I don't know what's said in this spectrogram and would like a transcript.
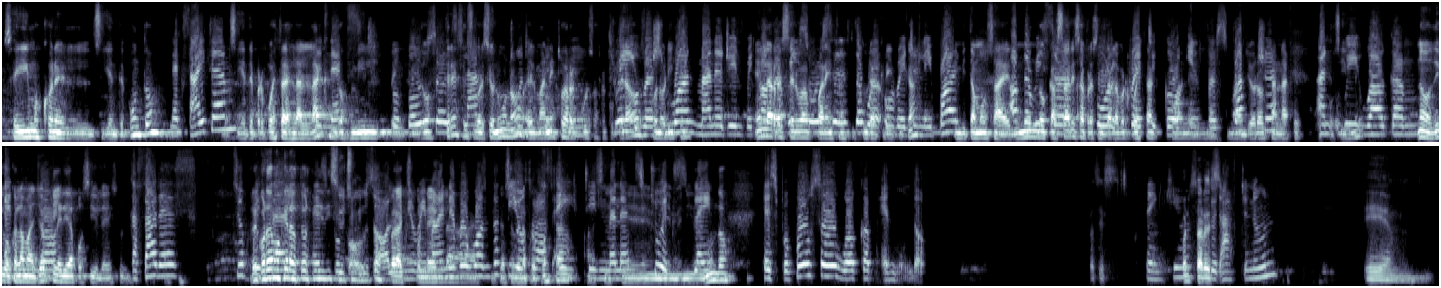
Seguimos con el siguiente punto. Next item. La siguiente propuesta es la LAC next 2022-3 en su LAC versión 1, el manejo de recursos 2023, recuperados con origen en la Reserva para Infraestructura Crítica. Invitamos a Edmundo Casares a presentar la propuesta con el mayor octanaje posible. No, digo con la mayor claridad posible. Casares Recordemos que el present autor tiene his 18 minutos para Let me exponer remind la everyone that explicación the de la author has propuesta. 18 Así minutes que to bienvenido his proposal. Welcome, Edmundo. Gracias. Thank you. Buenas tardes. Good afternoon. Em,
